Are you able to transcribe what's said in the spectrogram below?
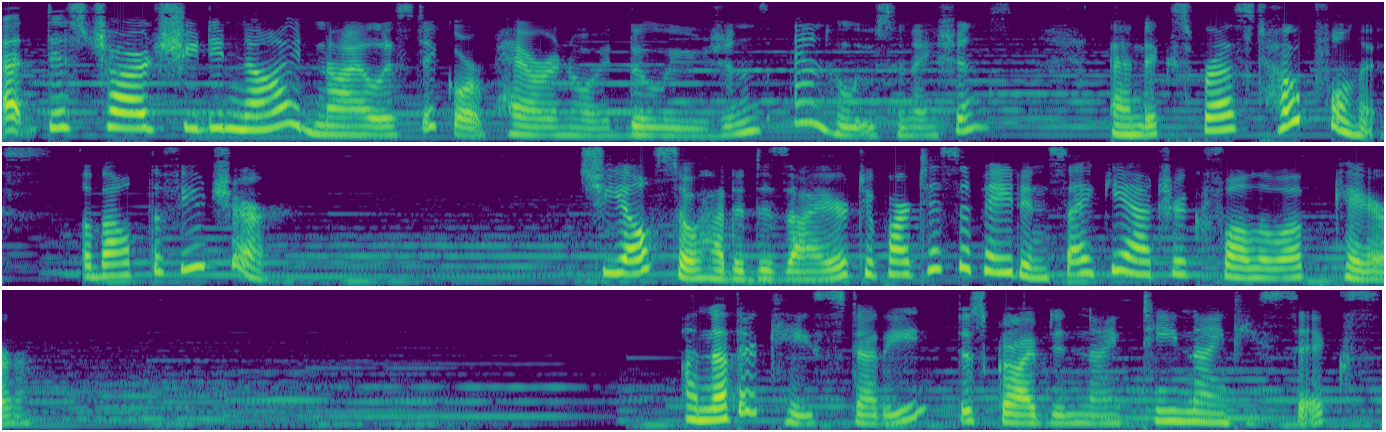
At discharge, she denied nihilistic or paranoid delusions and hallucinations and expressed hopefulness about the future. She also had a desire to participate in psychiatric follow up care Another case study, described in 1996,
